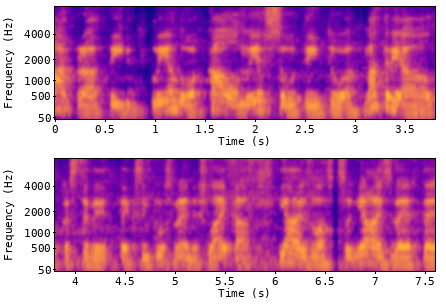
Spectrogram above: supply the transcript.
ārprātīgi lielo kalnu iesūtīto materiālu, kas tev ir, teiksim, pusmēneša laikā jāizlasa un jāizvērtē,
